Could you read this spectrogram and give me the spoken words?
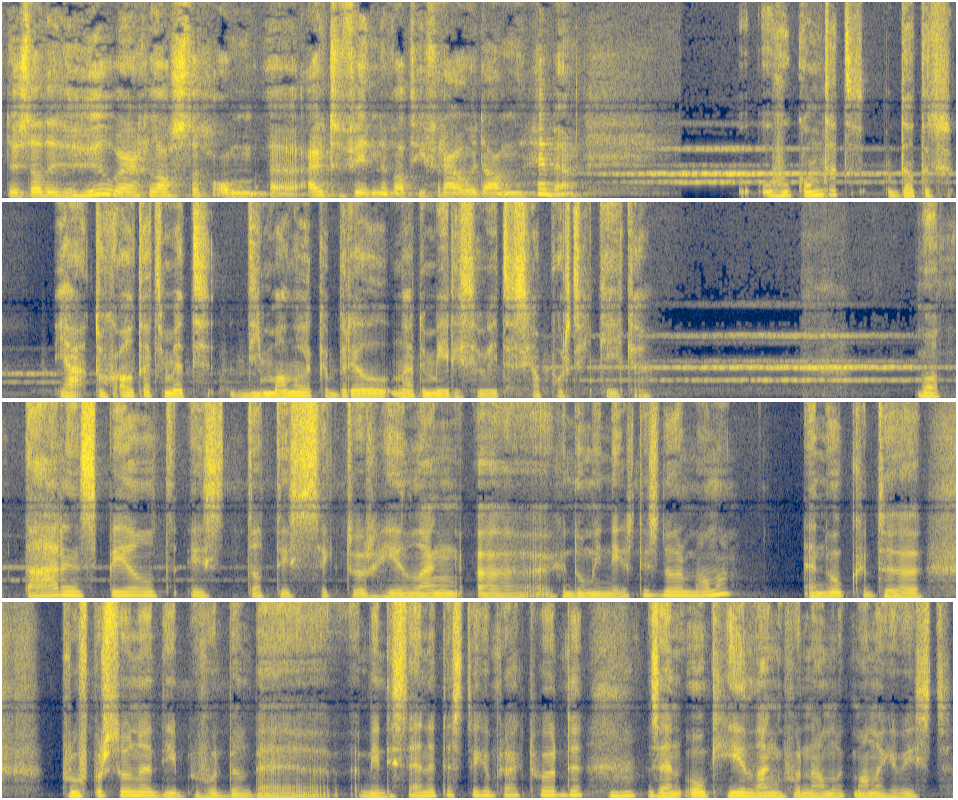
Dus dat is heel erg lastig om uh, uit te vinden wat die vrouwen dan hebben. Hoe komt het dat er ja, toch altijd met die mannelijke bril naar de medische wetenschap wordt gekeken? Wat daarin speelt, is dat die sector heel lang uh, gedomineerd is door mannen. En ook de proefpersonen die bijvoorbeeld bij uh, medicijnentesten gebruikt worden, mm zijn ook heel lang voornamelijk mannen geweest.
